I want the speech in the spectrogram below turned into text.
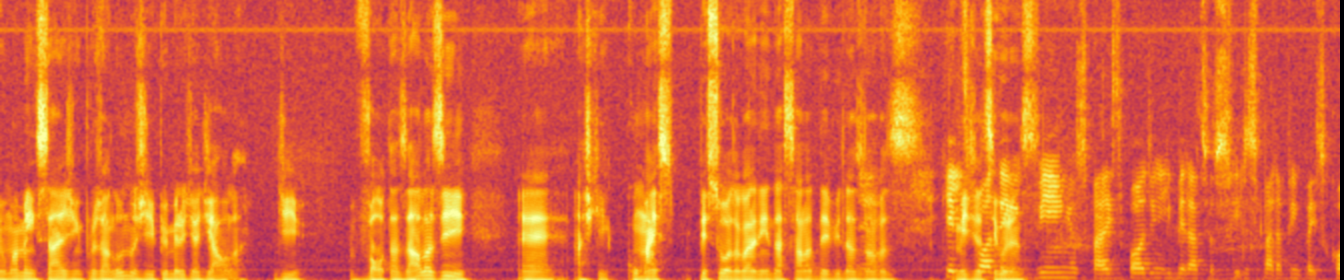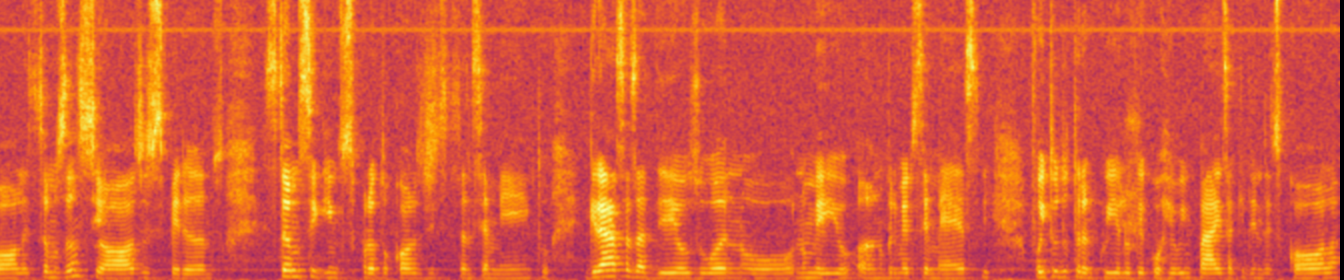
uma mensagem para os alunos de primeiro dia de aula, de volta às aulas e é, acho que com mais pessoas agora dentro da sala devido às novas Que eles medidas de podem segurança. vir, os pais podem liberar seus filhos para vir para a escola. Estamos ansiosos, esperando. Estamos seguindo os protocolos de distanciamento. Graças a Deus, o ano no meio, no primeiro semestre, foi tudo tranquilo, decorreu em paz aqui dentro da escola.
